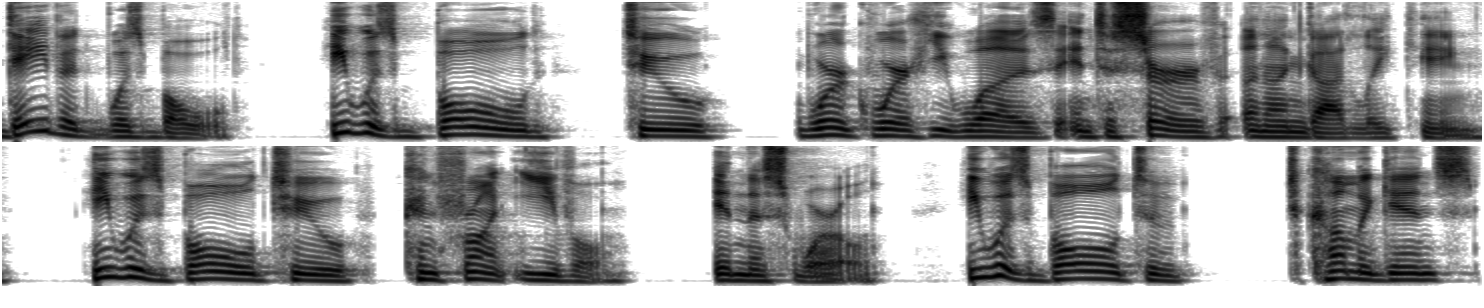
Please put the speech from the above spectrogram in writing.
David was bold. He was bold to work where he was and to serve an ungodly king. He was bold to confront evil in this world. He was bold to, to come against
